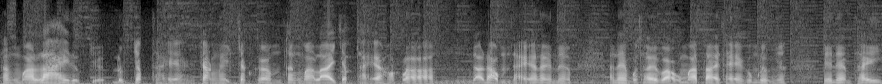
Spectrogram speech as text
thằng Malay được được chấp thẻ. Trận này chắc um, thằng Malay chấp thẻ hoặc là đá đồng thẻ đây anh em. Anh em có thể vào mã tài thẻ cũng được nha. Thì anh em thấy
